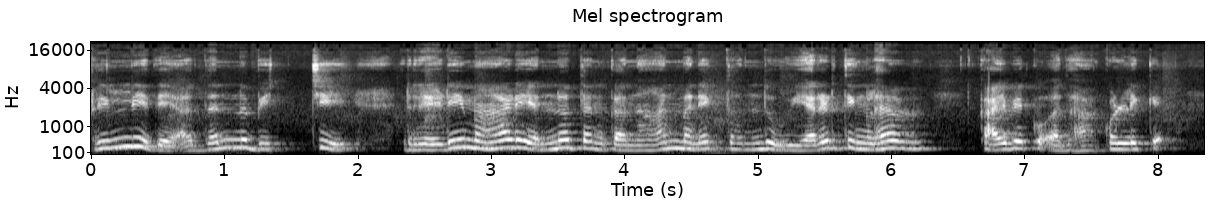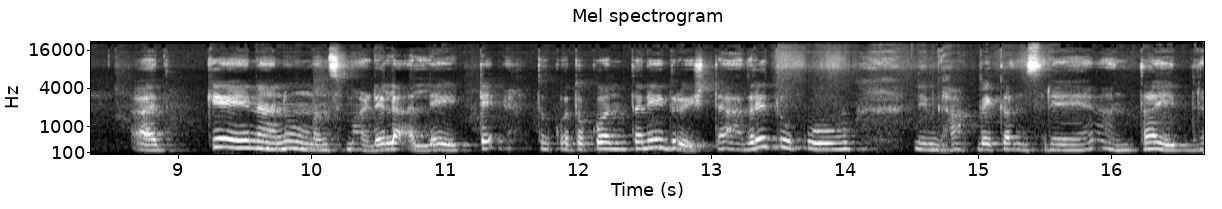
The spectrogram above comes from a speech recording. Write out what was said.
ಫ್ರಿಲ್ ಇದೆ. ಅದನ್ನು ಬಿಚ್ಚಿ ರೆಡಿ ಮಾಡಿ ಅನ್ನೋ ತನಕ ನಾನು ಮನೆಗೆ ತಂದು ಎರಡು ತಿಂಗಳ ಕಾಯಬೇಕು. ಅದು ಹಾಕ್ಕೊಳ್ಳಿಕ್ಕೆ ಅದಕ್ಕೆ ನಾನು ಮನಸ್ಸು ಮಾಡಿಲ್ಲ, ಅಲ್ಲೇ ಇಟ್ಟೆ. ತೊಕೊ ತೊಕೊ ಅಂತಲೇ ಇದ್ರು. ಇಷ್ಟ ಆದರೆ ತೂಕು, ನಿನ್ಗೆ ಹಾಕ್ಬೇಕನ್ಸ್ರೆ ಅಂತ ಇದ್ರ.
